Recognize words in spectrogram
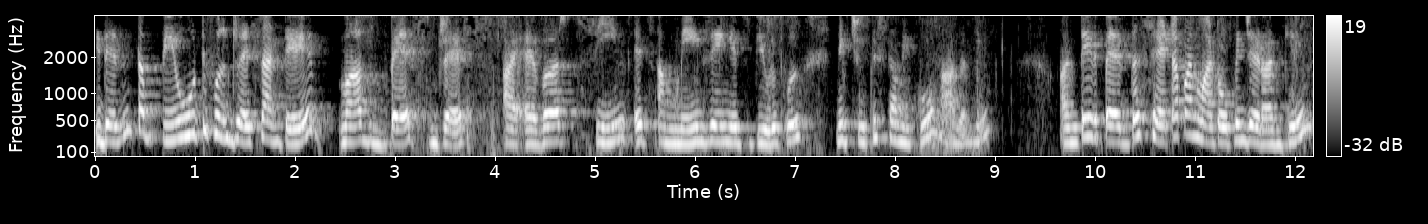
ఇది ఎంత బ్యూటిఫుల్ డ్రెస్ అంటే one of the best dress I ever seen it's amazing it's beautiful మీకు చూపిస్తా మీకు ఆగండి. అంటే ఇది పెద్ద సెటప్ అన్నమాట ఓపెన్ చేయడానికి.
